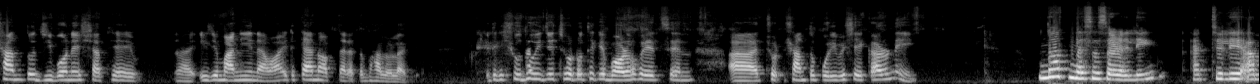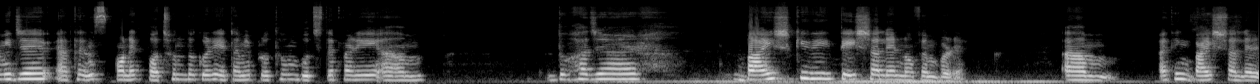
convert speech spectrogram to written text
শান্ত জীবনের সাথে এই যে মানিয়ে নেওয়া, এটা কেন আপনার এত ভালো লাগে? এটা কি শুধুই যে ছোট থেকে বড় হয়েছেন শান্ত পরিবেশে এ কারণেই? নট নেসেসারিলি। অ্যাকচুয়ালি আমি যে অ্যাথেন্স অনেক পছন্দ করি, এটা আমি ১ম বুঝতে পারি, আম ২০২২ কি ২৩ সালের নভেম্বরে। আই থিঙ্ক বাইশ সালের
